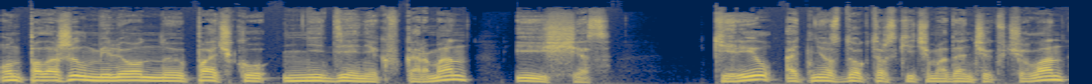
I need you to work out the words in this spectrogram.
он положил миллионную пачку не денег в карман и исчез. Кирилл отнес докторский чемоданчик в чулан и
